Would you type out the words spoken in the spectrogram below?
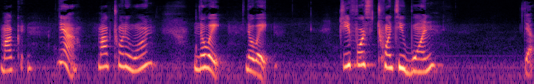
Mach, yeah, Mach 21? No, wait. No, wait. G-Force 21? Yeah.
